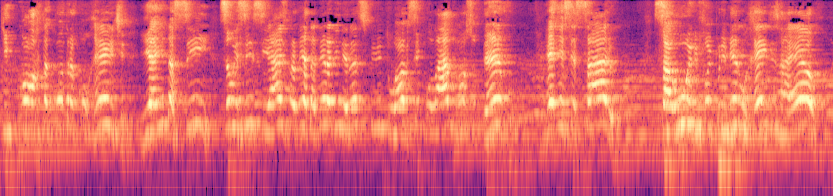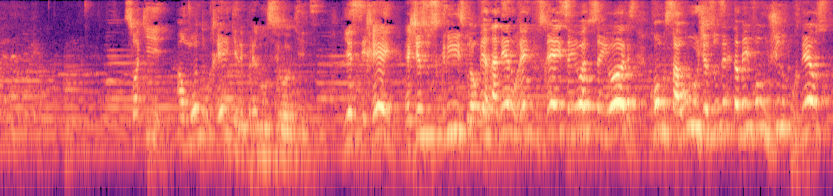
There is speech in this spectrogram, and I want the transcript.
que corta contra a corrente e ainda assim são essenciais para a verdadeira liderança espiritual e secular do nosso tempo. É necessário. Saul ele foi primeiro rei de Israel. Só que há um outro rei que ele pronunciou aqui. E esse rei é Jesus Cristo, é o verdadeiro rei dos reis, Senhor dos senhores. Como Saul, Jesus ele também foi ungido por Deus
